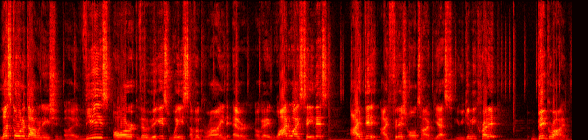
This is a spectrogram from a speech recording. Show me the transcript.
Let's go into domination. Okay, these are the biggest waste of a grind ever. Okay, why do I say this? I did it. I finished all time. Yes, you give me credit. Big grind.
